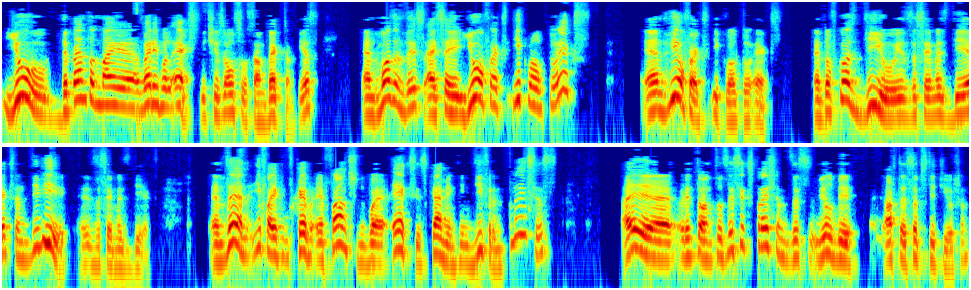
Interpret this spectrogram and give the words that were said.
u depend on my uh, variable x, which is also some vector, yes? And more than this, I say u of x equal to x and v of x equal to x. And of course, du is the same as dx and dv is the same as dx. And then if I have a function where x is coming in different places, I uh, return to this expression. This will be after substitution.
